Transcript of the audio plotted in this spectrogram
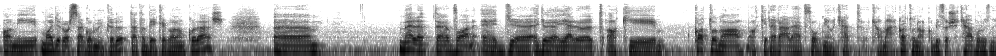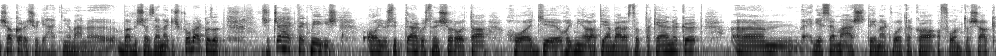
ami Magyarországon működött, tehát a békegalamkodás, mellette van egy, egy olyan jelölt, aki katona, akire rá lehet fogni, hogy hát, ha már katona, akkor biztos, hogy háborúzni is akar, és ugye hát nyilván Babis ezzel meg is próbálkozott, és a cseheknek mégis, ahogy most itt Ágoston is sorolta, hogy, hogy mi alapján választottak elnököt, um, egészen más témák voltak a, a fontosak.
